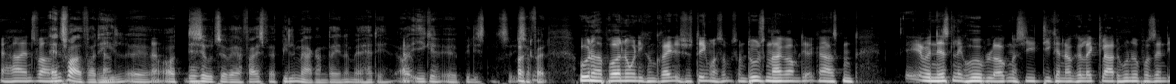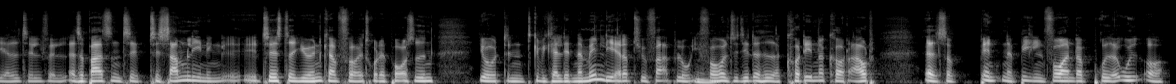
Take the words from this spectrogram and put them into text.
jeg har ansvaret. ansvaret for det ja. hele. Øh, ja. Og det ser ud til at være faktisk være bilmærkerne, der ender med at have det, og ja. ikke øh, bilisten så, i så fald. Uden at have prøvet nogle af de konkrete systemer, som, som du snakker om der, Carsten, jeg vil næsten lægge hovedet på blokken og sige, at de kan nok heller ikke klare det 100% i alle tilfælde. Altså bare sådan til, til sammenligning, øh, testet Jørgen Cup for, jeg tror det er et par år siden, jo den, skal vi kalde det den almindelige adaptive fartpilot mm. i forhold til det, der hedder cut in og cut out. Altså enten er bilen foran dig bryder ud, og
